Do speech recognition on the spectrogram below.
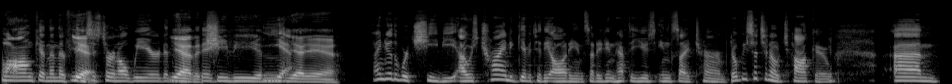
bonk, and then their Yeah. faces turn all weird. And Yeah, the big- chibi and Yeah. yeah, yeah, yeah. I knew the word chibi. I was trying to give it to the audience that I didn't have to use inside term. Don't be such an otaku. Um,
